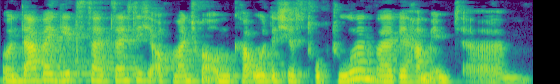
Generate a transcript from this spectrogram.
und dabei geht es tatsächlich auch manchmal um chaotische Strukturen, weil wir haben eben ähm,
